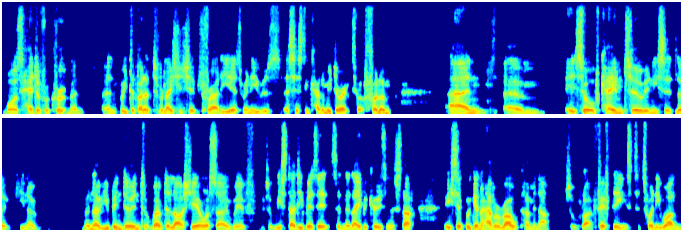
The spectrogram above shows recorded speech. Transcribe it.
was head of recruitment and we developed relationships throughout the years when he was assistant academy director at Fulham, and um, it sort of came to, and he said, "Look, you know, I know you've been doing over the last year or so with we study visits and the Leverkusen and stuff." He said, "We're going to have a role coming up, sort of like 15s to 21.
